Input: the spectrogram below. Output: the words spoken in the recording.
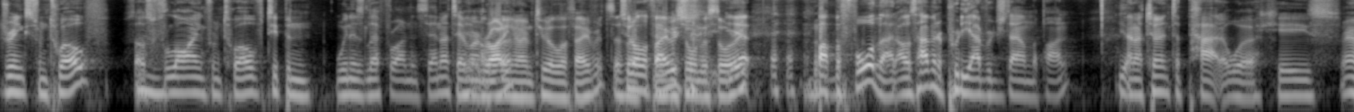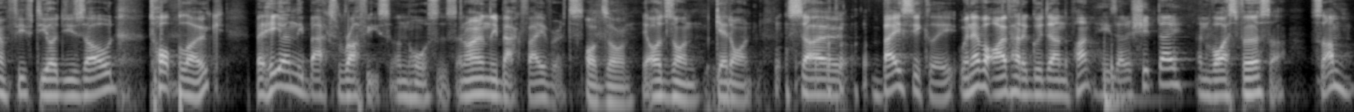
drinks from twelve. So I was Mm. flying from twelve, tipping winners left, right, and centre to everyone. Riding home $2 favourites. Two dollar like- as we saw in the story. Yep. but before that, I was having a pretty average day on the punt. Yeah. And I turned to Pat at work. He's around fifty odd years old, top bloke, but he only backs roughies on horses, and I only back favourites. Odds on. The odds on, get on. So basically, whenever I've had a good day on the punt, he's had a shit day, and vice versa. So I'm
